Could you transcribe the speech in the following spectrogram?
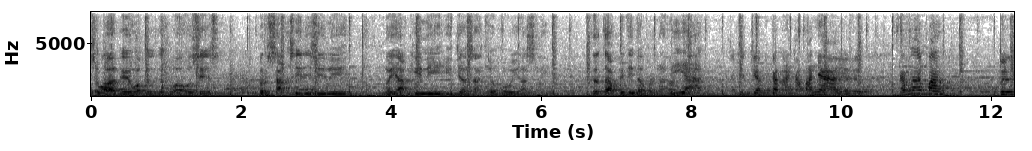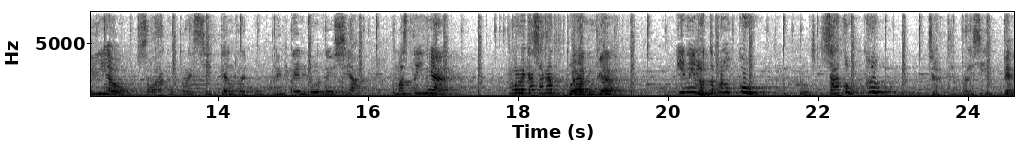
sebagai wakil ketua OSIS bersaksi di sini meyakini ijazah Jokowi asli, tetapi tidak pernah lihat. Jadi dia bukan angkatannya gitu. Karena apa? Beliau selaku Presiden Republik Indonesia mestinya mereka sangat bangga. Ini loh temanku satu grup jadi presiden.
